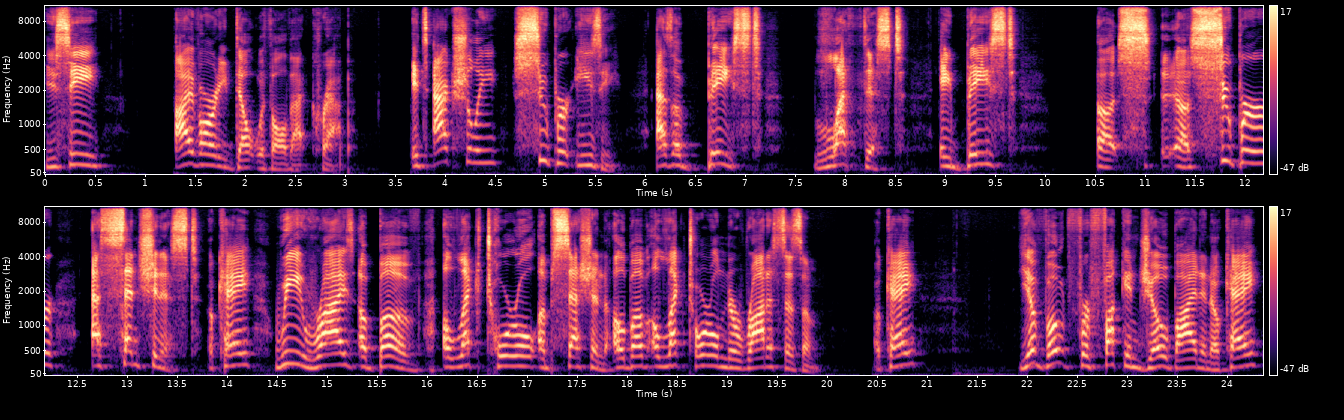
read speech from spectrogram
You see, I've already dealt with all that crap. It's actually super easy. As a based leftist, a based uh, uh, super ascensionist, okay? We rise above electoral obsession, above electoral neuroticism, okay? You vote for fucking Joe Biden, okay?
